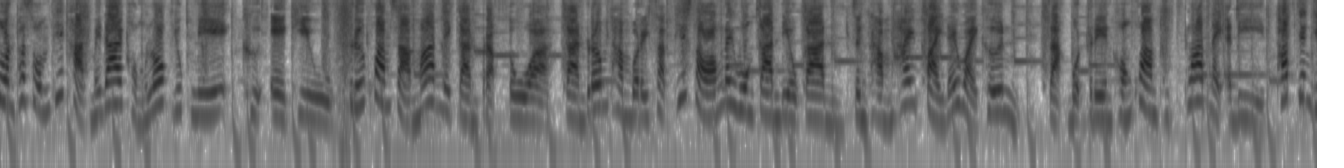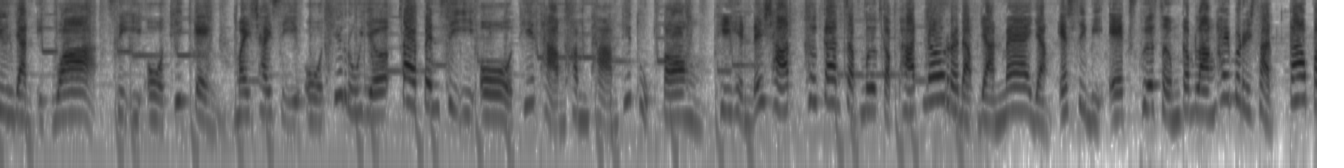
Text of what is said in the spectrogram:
ส่วนผสมที่ขาดไม่ได้ของโลกยุคนี้คือ AQ หรือความสามารถในการปรับตัว การเริ่มทำบริษัทที่ 2 ในวงการเดียวกัน จึงทำให้ไปได้ไวขึ้น จากบทเรียนของความผิดพลาดในอดีต พับยังยืนยันอีกว่า CEO ที่เก่ง ไม่ใช่ CEO ที่รู้เยอะ แต่เป็น CEO ที่ถามคำถามที่ถูกต้อง ที่เห็นได้ชัดคือการจับมือกับพาร์ทเนอร์ระดับยานแม่อย่าง SCBX เพื่อเสริมกำลังให้บริษัทก้าวไป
